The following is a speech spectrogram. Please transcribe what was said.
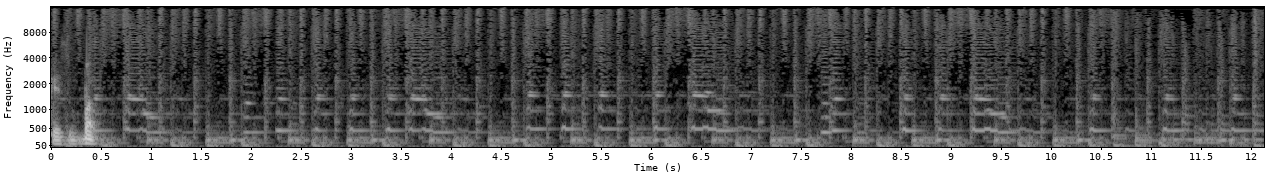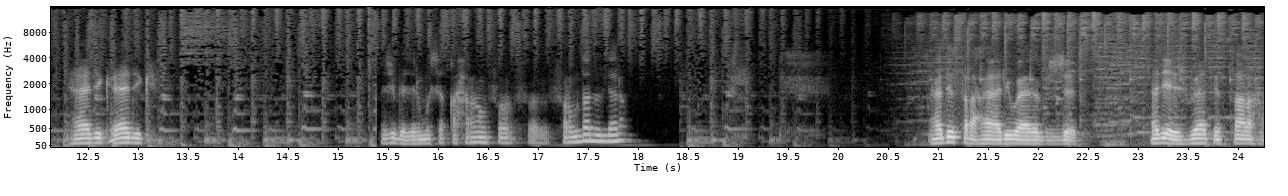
كيصبر هاديك هاديك. نجيب هذه الموسيقى حرام في رمضان ولا لا؟ هذه صراحة هذه واعرة بزاف. هذه عجباتني الصراحة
